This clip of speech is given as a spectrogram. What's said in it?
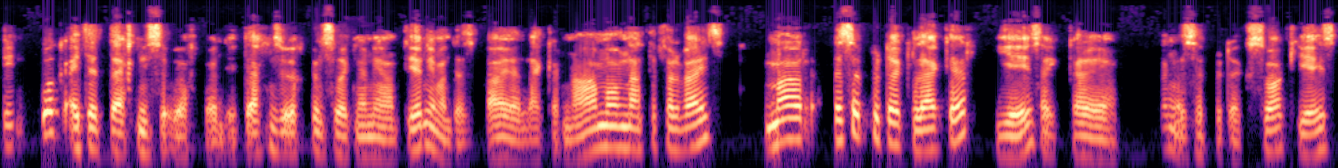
en ook uit 'n tegniese oogpunt. Die tegniese oogpunt sal ek nou nie hanteer nie want dit is baie lekker name om na te verwys. Maar is 'n produk lekker? Yes, hy kry 'n is 'n produk swak? Yes.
